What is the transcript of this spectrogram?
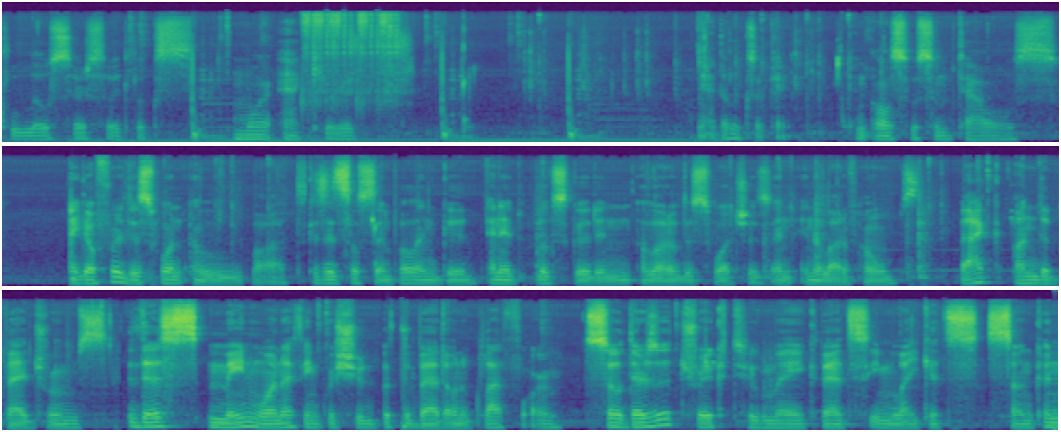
closer so it looks more accurate. Yeah, that looks okay. And also some towels. I go for this one a lot because it's so simple and good and it looks good in a lot of the swatches and in a lot of homes back on the bedrooms. This main one, I think we should put the bed on a platform. So there's a trick to make bed seem like it's sunken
